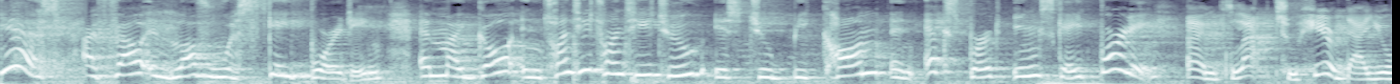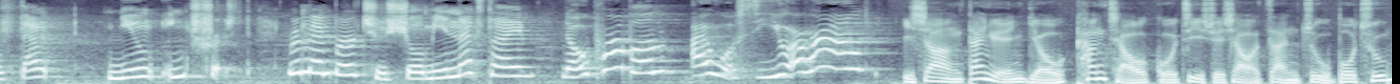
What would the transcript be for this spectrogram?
Yes, I fell in love with skateboarding, and my goal in 2022 is to become an expert in skateboarding. I'm glad to hear that you found new interest. Remember to show me next time. No problem. I will see you around. 以上单元由康桥国际学校赞助播出，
